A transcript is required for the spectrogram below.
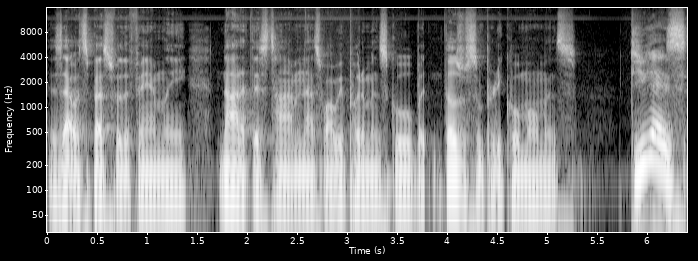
Is that what's best for the family? Not at this time, and that's why we put them in school. But those are some pretty cool moments. Do you guys?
